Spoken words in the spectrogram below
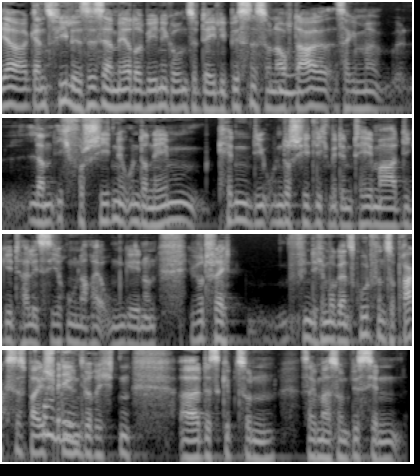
Ja, ganz viele. Es ist ja mehr oder weniger unser Daily Business und auch mhm. da, sage ich mal, lerne ich verschiedene Unternehmen kennen, die unterschiedlich mit dem Thema Digitalisierung nachher umgehen. Und ich würde vielleicht finde ich immer ganz gut von so Praxisbeispielen Unbedingt. berichten. Äh, das gibt so ein, sag ich mal, so ein bisschen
